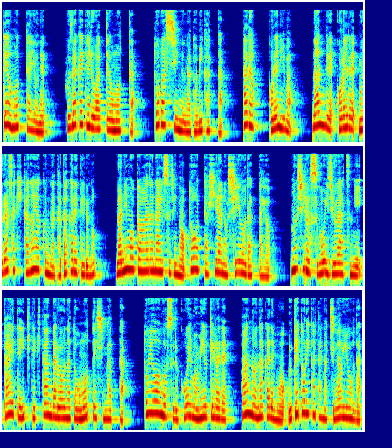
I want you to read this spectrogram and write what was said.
て思ったよね。ふざけてるわって思った。とバッシングが飛び交った。ただ、これには、なんでこれで紫輝くんが叩かれてるの？何も変わらない筋の通った平野仕様だったよ。むしろすごい重圧に耐えて生きてきたんだろうなと思ってしまった。と擁護する声も見受けられ、ファンの中でも受け取り方が違うようだ。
